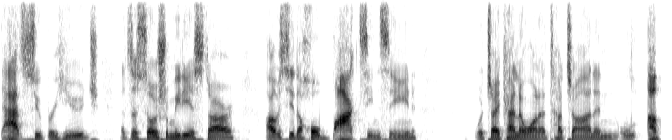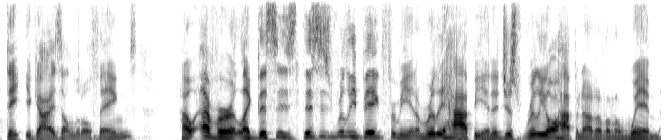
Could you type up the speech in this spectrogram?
That's super huge. That's a social media star. Obviously, the whole boxing scene, which I kind of want to touch on and update you guys on little things. However, like this is this is really big for me, and I'm really happy. And it just really all happened out of on a whim.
